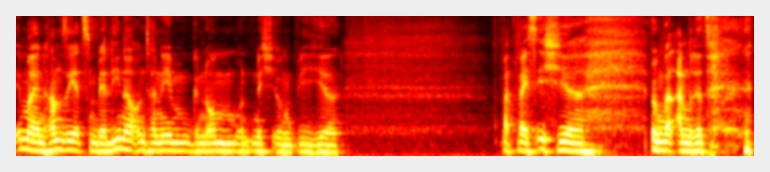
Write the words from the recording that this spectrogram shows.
immerhin haben sie jetzt ein Berliner Unternehmen genommen und nicht irgendwie hier, was weiß ich hier, irgendwas anderes.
